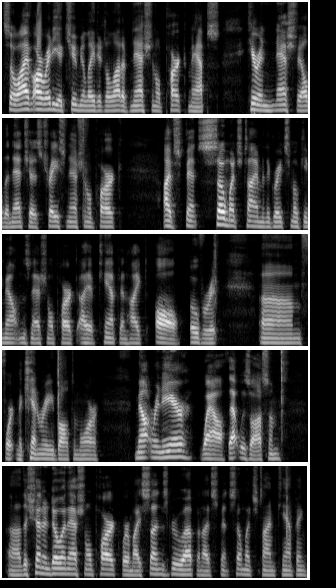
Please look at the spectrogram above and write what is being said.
so I've already accumulated a lot of national park maps here in Nashville, the Natchez Trace National Park. I've spent so much time in the Great Smoky Mountains National Park. I have camped and hiked all over it. Um, Fort McHenry, Baltimore. Mount Rainier, wow, that was awesome uh, the Shenandoah National Park, where my sons grew up, and I've spent so much time camping.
